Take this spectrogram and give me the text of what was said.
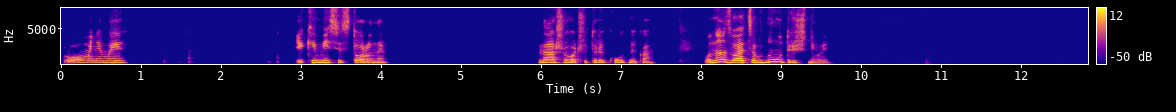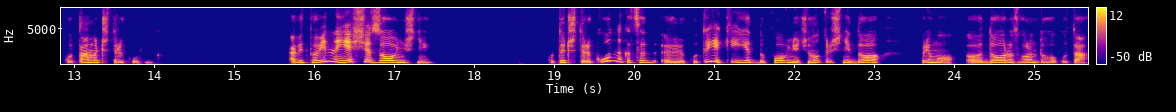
променями, які місяць сторони нашого чотирикутника, вони називаються внутрішніми кутами чотирикутника. А відповідно є ще зовнішні кути чотирикутника це е, кути, які є доповнюють внутрішні до прямо, е, до розгорнутого кута.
